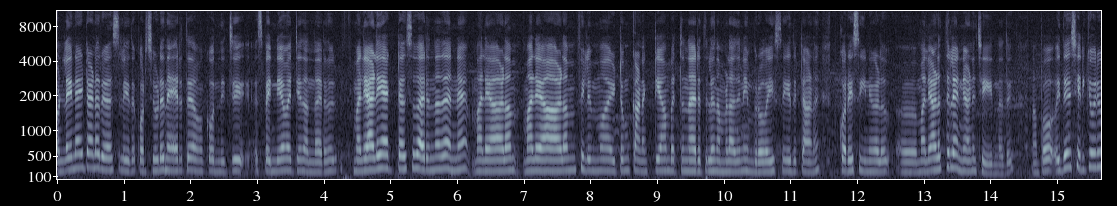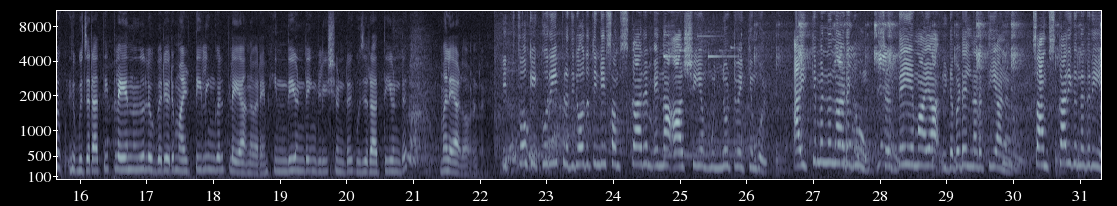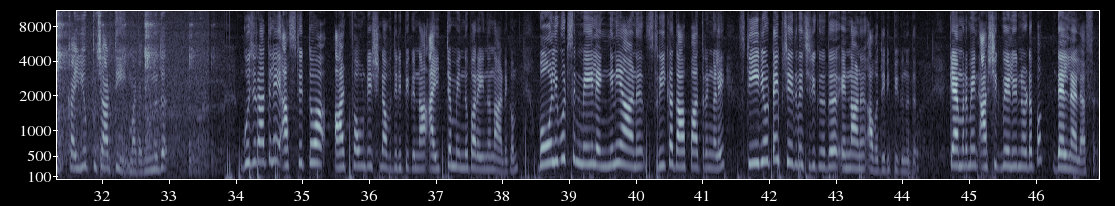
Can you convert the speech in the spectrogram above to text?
ഓൺലൈനായിട്ടാണ് റിഹേഴ്സൽ ചെയ്തത്. കുറച്ചുകൂടി നേരത്തെ നമുക്ക് ഒന്നിച്ച് സ്പെൻഡ് ചെയ്യാൻ പറ്റിയ നന്നായിരുന്നു. മലയാളി ആക്ടേഴ്സ് വരുന്നത് തന്നെ മലയാളം മലയാളം ഫിലിമുമായിട്ടും കണക്ട് ചെയ്യാൻ പറ്റുന്ന തരത്തിൽ നമ്മൾ അതിനെ ഇമ്പ്രൂവൈസ് ചെയ്തിട്ടാണ് കുറേ സീനുകൾ മലയാളത്തിൽ തന്നെയാണ് ചെയ്യുന്നത്. അപ്പോൾ ഇത് ശരിക്കും ഒരു ഗുജറാത്തി പ്ലേ എന്നതിലുപരി ഒരു മൾട്ടി ലിംഗ്വൽ പ്ലേ ആണെന്ന് പറയും. ഹിന്ദിയുണ്ട് ഇംഗ്ലീഷുണ്ട് ഗുജറാത്തിയുണ്ട് മലയാളമുണ്ട് ഇറ്റ്ഫോക്ക് ഇക്കുറി പ്രതിരോധത്തിന്റെ സംസ്കാരം എന്ന ആശയം മുന്നോട്ട് വയ്ക്കുമ്പോൾ എന്ന നാടകവും ശ്രദ്ധേയമായ ഇടപെടൽ നടത്തിയാണ് സാംസ്കാരിക നഗരിയിൽ കയ്യൊപ്പ് ചാർത്തി മടങ്ങുന്നത്. ഗുജറാത്തിലെ അസ്തിത്വ ആർട്ട് ഫൗണ്ടേഷൻ അവതരിപ്പിക്കുന്ന ഐറ്റം എന്ന് പറയുന്ന നാടകം ബോളിവുഡ് സിനിമയിൽ എങ്ങനെയാണ് സ്ത്രീ കഥാപാത്രങ്ങളെ സ്റ്റീരിയോ ടൈപ്പ് ചെയ്തു വെച്ചിരിക്കുന്നത് എന്നാണ് അവതരിപ്പിക്കുന്നത്. ക്യാമറമാൻ ആഷിഖ് വേളിയനോടൊപ്പം ഡെൽനാലാസ്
